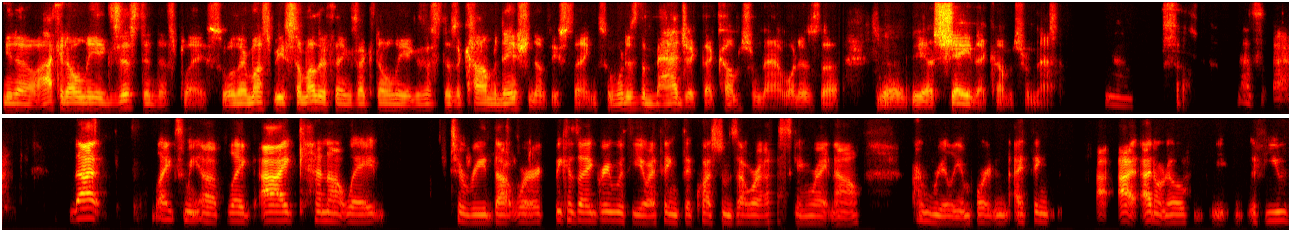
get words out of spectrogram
you know, I could only exist in this place. Well, there must be some other things that can only exist as a combination of these things. And what is the magic that comes from that? What is the the, the uh, shade that comes from that? Yeah. So that's uh, that lights me up. Like I cannot wait to read that work because I agree with you. I think the questions that we're asking right now are really important. I think I, I don't know if, if you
